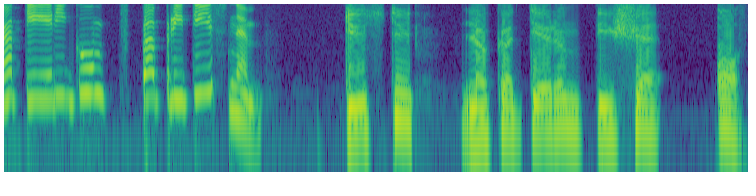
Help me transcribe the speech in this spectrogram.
Kateri gumb pa pritisnem? Tisti, na katerem piše OF.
